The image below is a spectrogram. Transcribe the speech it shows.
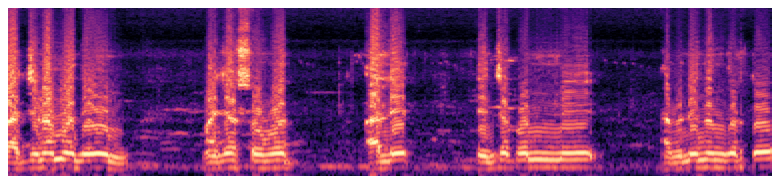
राजीनामा देऊन माझ्यासोबत आलेत. त्यांचं पण मी अभिनंदन करतो.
